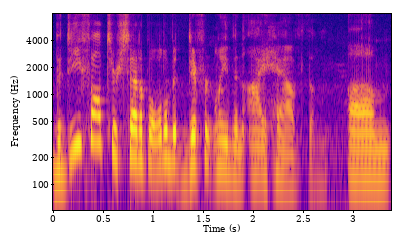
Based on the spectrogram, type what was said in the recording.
the defaults are set up a little bit differently than I have them. Um,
